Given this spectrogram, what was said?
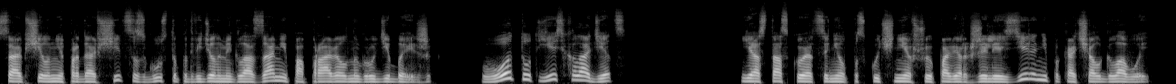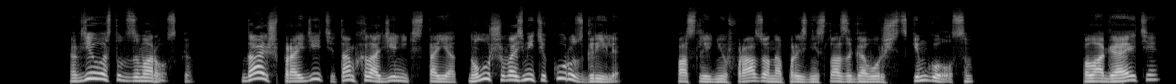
сообщила мне продавщица с густо подведенными глазами и поправила на груди бейджик. «Вот тут есть холодец». Я с тоской оценил поскучневшую поверх желе зелень и покачал головой. «А где у вас тут заморозка?» «Дальше пройдите, там холодильники стоят, но лучше возьмите куру с гриля». Последнюю фразу она произнесла заговорщицким голосом. «Полагаете?»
